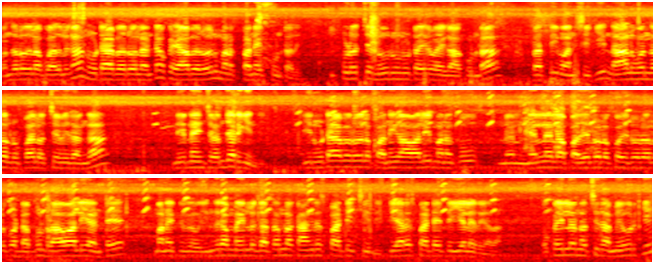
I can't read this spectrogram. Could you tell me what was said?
వంద రోజుల బదులుగా నూట యాభై రోజులు అంటే ఒక యాభై రోజులు మనకు పని ఎక్కువ ఉంటుంది. ఇప్పుడు వచ్చే నూరు నూట ఇరవై కాకుండా ప్రతి మనిషికి నాలుగు వందల రూపాయలు వచ్చే విధంగా నిర్ణయించడం జరిగింది. ఈ నూట యాభై రోజుల పని కావాలి. మనకు నెల నెల నెల పదిహేను రోజులకో ఇరవై రోజులకో డబ్బులు రావాలి అంటే మనకు ఇందిరమ్మ ఇండ్లు గతంలో కాంగ్రెస్ పార్టీ ఇచ్చింది. టీఆర్ఎస్ పార్టీ అయితే ఇవ్వలేదు కదా. ఒక ఇల్లు వచ్చిందా మీ ఊరికి?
